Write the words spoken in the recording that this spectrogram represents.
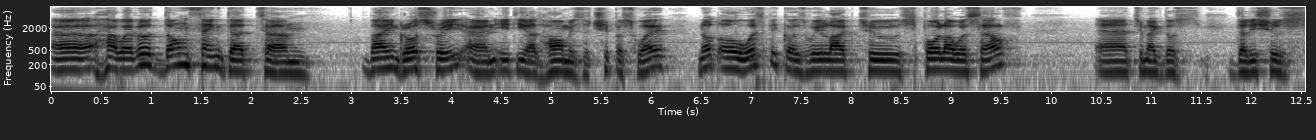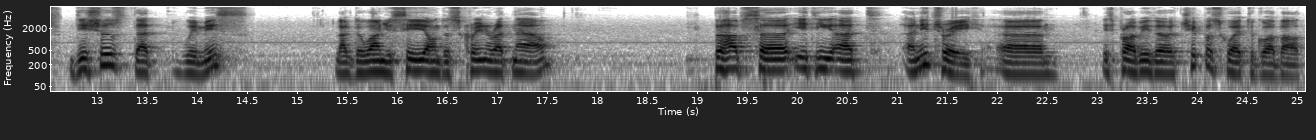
Uh, however, don't think that um, buying grocery and eating at home is the cheapest way. Not always, because we like to spoil ourselves uh, to make those delicious dishes that we miss, like the one you see on the screen right now. Perhaps uh, eating at an eatery um, is probably the cheapest way to go about.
